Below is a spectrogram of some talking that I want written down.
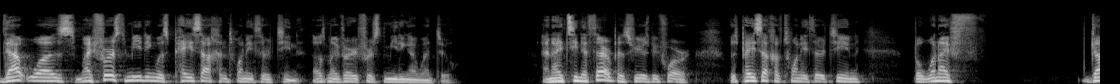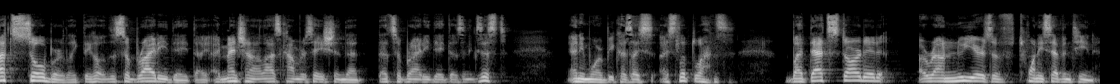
that was my first meeting was Pesach in 2013. That was my very first meeting I went to. And I'd seen a therapist for years before. It was Pesach of 2013 but when I f- got sober, like they call the sobriety date, I, I, mentioned in our last conversation that that sobriety date doesn't exist anymore because I, I slipped once. But that started around New Year's of 2017,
